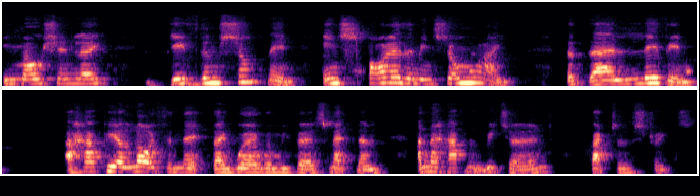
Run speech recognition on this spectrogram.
emotionally, give them something, inspire them in some way that they're living a happier life than they, they were when we first met them and they haven't returned back to the streets.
